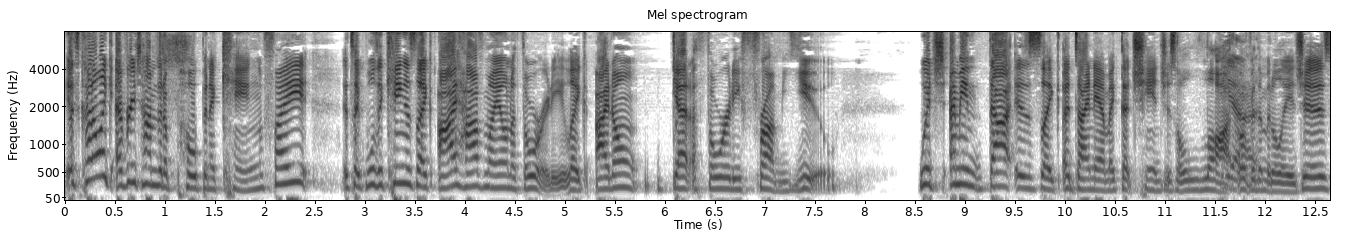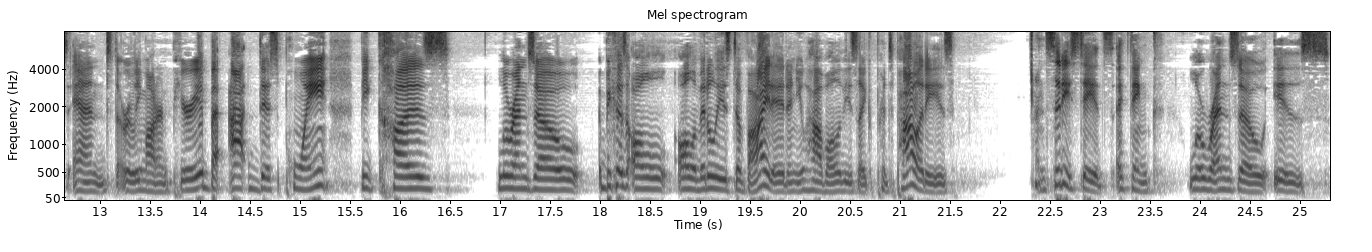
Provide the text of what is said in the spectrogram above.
It's kind of like every time that a pope and a king fight, it's like, well, the king is like, I have my own authority. Like, I don't get authority from you. Which, I mean, that is like a dynamic that changes a lot Yeah. over the Middle Ages and the early modern period. But at this point, because Lorenzo, because all, all of Italy is divided and you have all of these like principalities and city states, I think Lorenzo is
